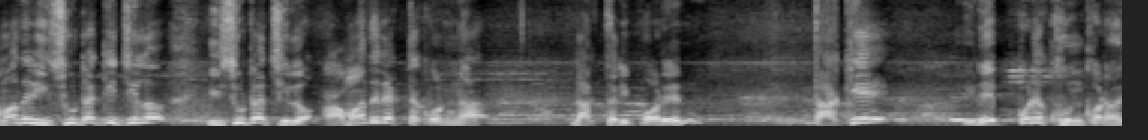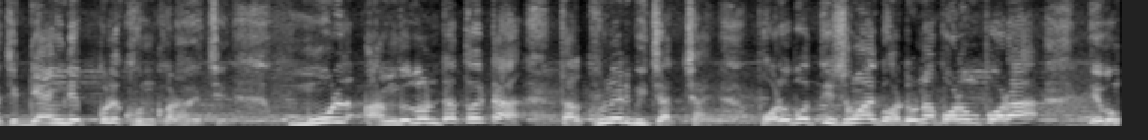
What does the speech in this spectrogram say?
আমাদের ইস্যুটা কি ছিল? ইস্যুটা ছিল আমাদের একটা কন্যা ডাক্তারি পড়েন, তাকে রেপ করে খুন করা হয়েছে, গ্যাং রেপ করে খুন করা হয়েছে। মূল আন্দোলনটা তো এটা, তার খুনের বিচার চায় পরবর্তী সময় ঘটনা পরম্পরা এবং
